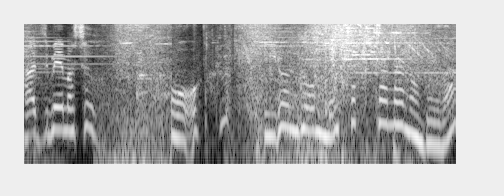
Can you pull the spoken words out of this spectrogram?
"始めましょう」おいろいろめちゃくちゃなのでは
